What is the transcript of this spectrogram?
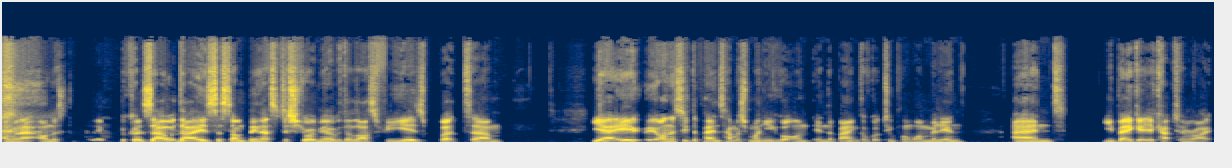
I'm going to honestly because that that is something that's destroyed me over the last few years. But um, yeah, it, it, honestly depends how much money you got on in the bank. I've got 2.1 million, and you better get your captain right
